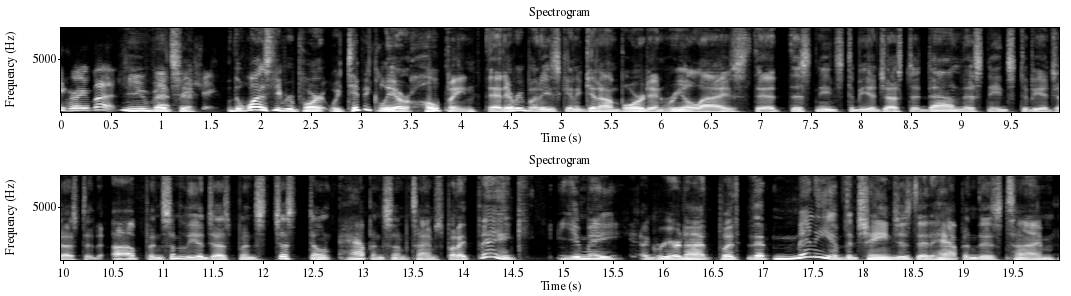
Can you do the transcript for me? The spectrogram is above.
you very much. You betcha. The WASDE report, we typically are hoping that everybody's going to get on board and realize that this needs to be adjusted down, this needs to be adjusted up, and some of the adjustments just don't happen sometimes. But I think you may agree or not, but that many of the changes that happened this time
